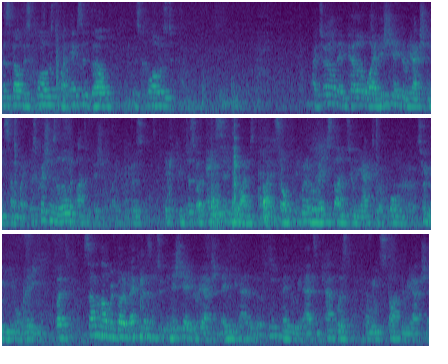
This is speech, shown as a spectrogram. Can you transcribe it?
this valve is closed, my exit valve is closed. I turn on the impeller or I initiate the reaction in some way. This question is a little bit artificial, right? Because if you've just got A sitting by, by itself, it would have already started to react to a form 2E already. But somehow we've got a mechanism to initiate the reaction. Maybe we add a bit of heat, maybe we add some catalyst, and we start the reaction.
